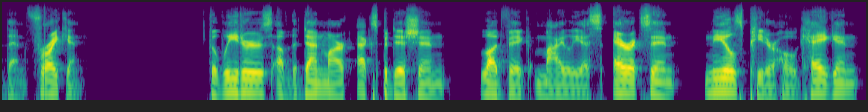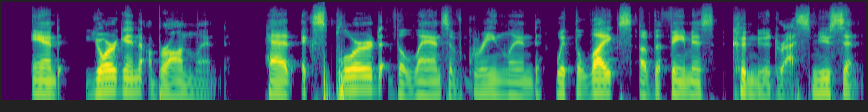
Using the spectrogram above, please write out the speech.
than Freuchen. The leaders of the Denmark expedition, Ludvig Mylius Erichsen, Niels Peter Hoeg Hagen, and Jorgen Bronlund, had explored the lands of Greenland with the likes of the famous Knud Rasmussen,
